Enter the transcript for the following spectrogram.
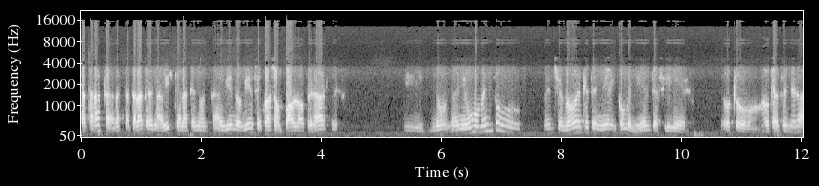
catarata, la catarata de la vista, la que no está viendo bien, se fue a San Pablo a operarse y no en ningún momento mencionó de que tenía inconveniente así de otro otra enfermedad.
